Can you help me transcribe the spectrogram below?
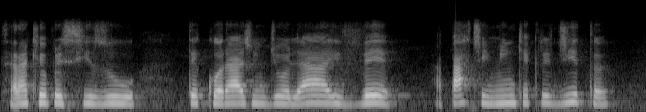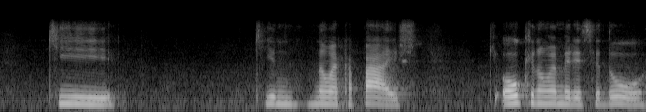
Será que eu preciso ter coragem de olhar e ver a parte em mim que acredita que que não é capaz ou que não é merecedor.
